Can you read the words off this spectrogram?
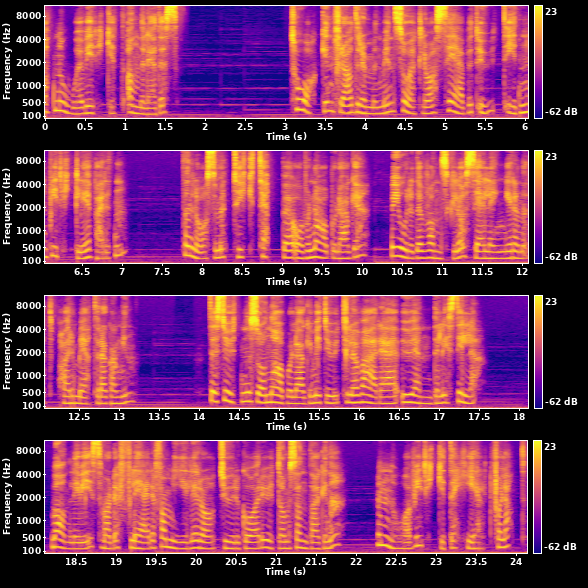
at noe virket annerledes. Tåken fra drømmen min så ut til å ha sevet ut i den virkelige verden. Den lå som et tykt teppe over nabolaget og gjorde det vanskelig å se lenger enn et par meter av gangen. Dessuten så nabolaget mitt ut til å være uendelig stille. Vanligvis var det flere familier og turgåere ute om søndagene, men nå virket det helt forlatt.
